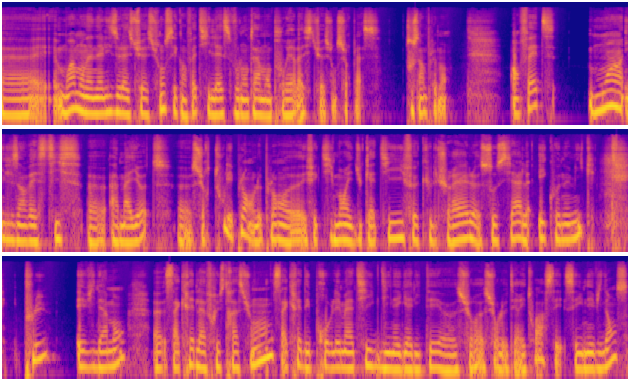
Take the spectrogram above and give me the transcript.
Euh, moi, mon analyse de la situation, c'est qu'en fait, ils laissent volontairement pourrir la situation sur place, tout simplement. En fait, moins ils investissent euh, à Mayotte euh, sur tous les plans, le plan effectivement éducatif, culturel, social, économique, plus évidemment, ça crée de la frustration, ça crée des problématiques d'inégalité sur sur le territoire, c'est c'est une évidence,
